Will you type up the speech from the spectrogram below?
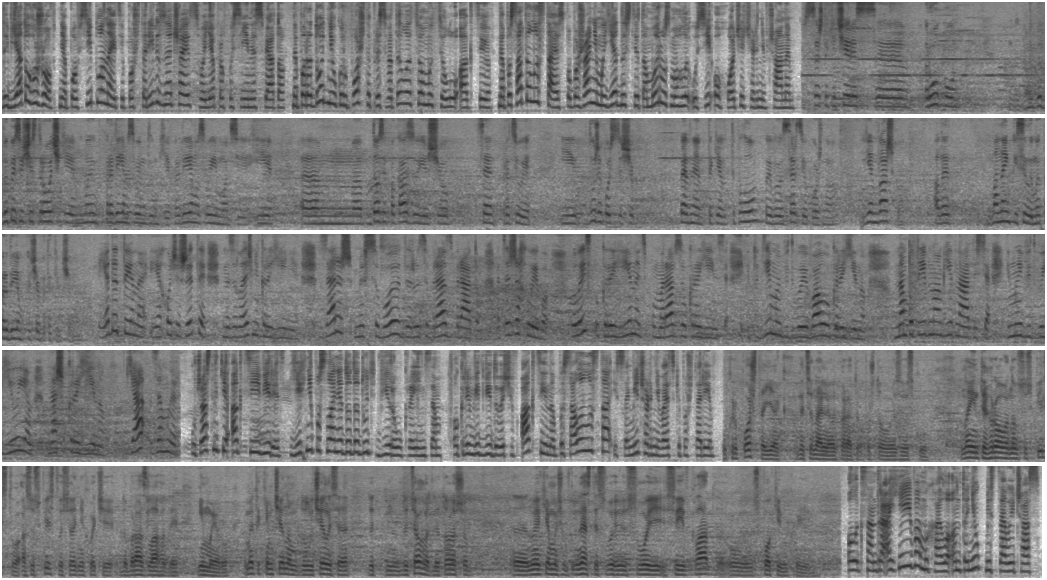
9 жовтня по всій планеті поштарі відзначають своє професійне свято. Напередодні Укрпошта присвятила цьому цілу акцію. Написати листа із побажаннями єдності та миру змогли усі охочі чернівчани. Все ж таки через е, руку, виписуючи строчки, ми передаємо свої думки, передаємо свої емоції. І ем, досвід показує, що це працює. І дуже хочеться, щоб певне таке тепло появилося в серці у кожного. Їм важко, але маленькі сили ми передаємо хоча б таким чином. Я дитина, і я хочу жити в незалежній країні. Зараз між собою деруться брат з братом, а це жахливо. Колись українець помирав за українця, і тоді ми відвоювали Україну. Нам потрібно об'єднатися, і ми відвоюємо нашу країну. Я за мир. Учасники акції вірять, їхні послання додадуть віри українцям. Окрім відвідувачів акції, написали листа і самі чернівецькі поштарі. Укрпошта як національний оператор поштового зв'язку, вона інтегрована в суспільство, а суспільство сьогодні хоче добра, злагоди і миру. І ми таким чином долучилися до, до цього для того, щоб е, ну, якимось внести свій, свій, свій вклад у спокій в Україні. Олександра Агєєва, Михайло Антонюк. Місцевий час.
